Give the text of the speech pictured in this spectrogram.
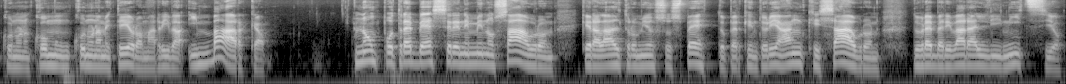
con una, con, con una meteora ma arriva in barca non potrebbe essere nemmeno Sauron, che era l'altro mio sospetto, perché in teoria anche Sauron dovrebbe arrivare all'inizio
